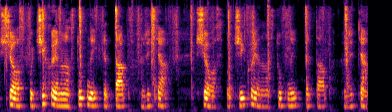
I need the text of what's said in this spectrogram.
Що вас очікує на наступний етап життя? Що вас очікує на наступний етап життя?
